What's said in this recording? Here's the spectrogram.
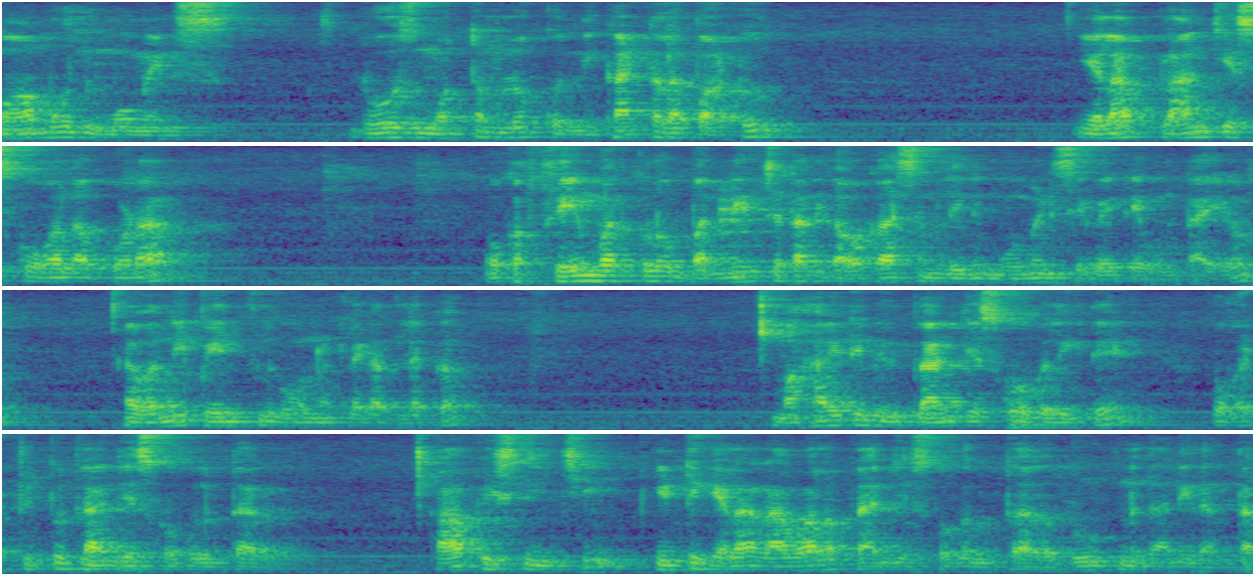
మామూలు మూమెంట్స్ రోజు మొత్తంలో కొన్ని గంటల పాటు ఎలా ప్లాన్ చేసుకోవాలో కూడా ఒక ఫ్రేమ్వర్క్లో బంధించడానికి అవకాశం లేని మూమెంట్స్ ఏవైతే ఉంటాయో అవన్నీ పెయిన్ఫుల్గా ఉన్నట్లే కదా లెక్క. మహా అయితే మీరు ప్లాన్ చేసుకోగలిగితే ఒక ట్రిప్ ప్లాన్ చేసుకోగలుగుతారు. ఆఫీస్ నుంచి ఇంటికి ఎలా రావాలో ప్లాన్ చేసుకోగలుగుతారు రూట్ను కానీ ఇదంతా.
